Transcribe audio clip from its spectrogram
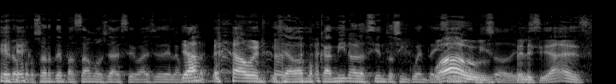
Pero por suerte pasamos ya ese Valle de la ¿Ya? Muerte Ah, bueno. y ya vamos camino a los 155 wow, episodios. Felicidades.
